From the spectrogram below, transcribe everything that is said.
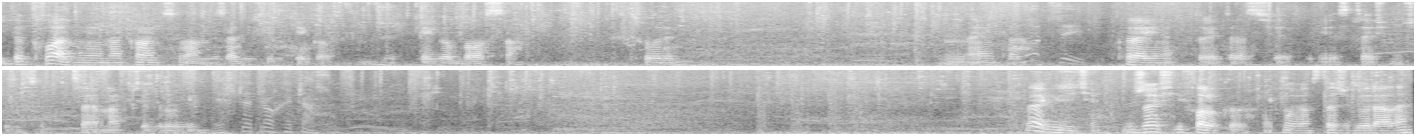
I dokładnie na końcu mamy zabić wielkiego, brzydkiego bossa, który nęka krainę, w której teraz się jesteśmy, czyli w całym akcie drugim. Jeszcze trochę czasu. No jak widzicie, rzeź i folklor, jak mówią starzy górale.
